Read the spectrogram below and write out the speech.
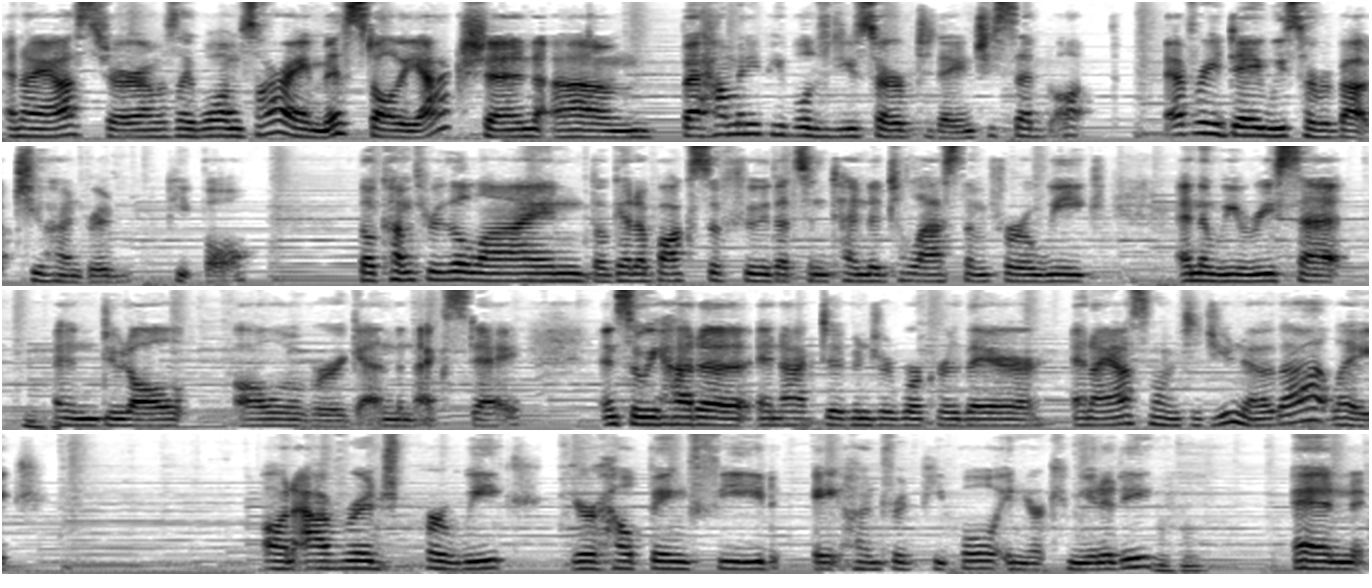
And I asked her, I was like, Well, I'm sorry I missed all the action, um, but how many people did you serve today? And she said, well, Every day we serve about 200 people. They'll come through the line, they'll get a box of food that's intended to last them for a week, and then we reset Mhm. and do it all, all over again the next day. And so we had a, an active injured worker there, and I asked him, Did you know that? Like, on average per week, you're helping feed 800 people in your community. Mhm. And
